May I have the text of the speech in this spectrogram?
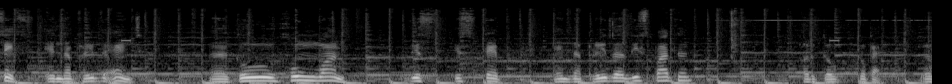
Six and press the end. Uh, go home one. This this step and press this button or go go back. Uh,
